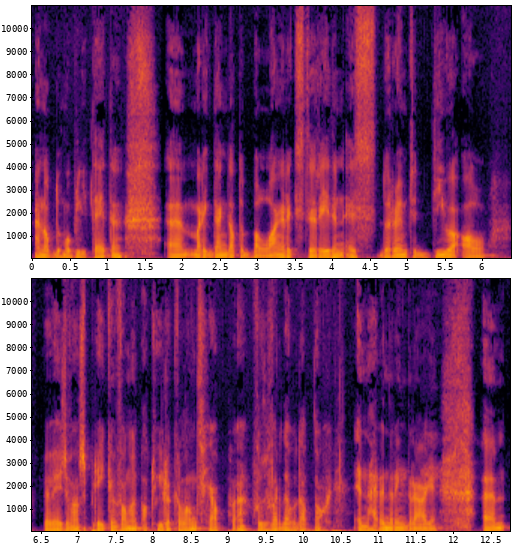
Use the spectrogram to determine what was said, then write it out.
En op de mobiliteit. Hè. maar ik denk dat de belangrijkste reden is de ruimte die we al bij wijze van spreken van het natuurlijke landschap, hè, voor zover dat we dat nog in herinnering dragen, um,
